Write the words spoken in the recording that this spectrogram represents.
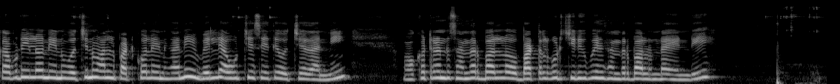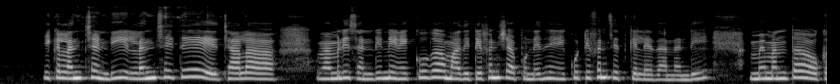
కబడ్డీలో నేను వచ్చిన వాళ్ళని పట్టుకోలేను కానీ వెళ్ళి అవుట్ చేసి అయితే వచ్చేదాన్ని. ఒకటి రెండు సందర్భాల్లో బట్టలు కూడా చిరిగిపోయిన సందర్భాలు ఉన్నాయండి. ఇక లంచ్ అండి. లంచ్ అయితే చాలా మెమరీస్ అండి. నేను ఎక్కువగా మాది టిఫిన్ షాప్ ఉండేది. నేను ఎక్కువ టిఫిన్స్ ఎత్తుకెళ్ళేదానండి మేమంతా ఒక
